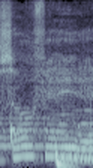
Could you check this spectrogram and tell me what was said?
so faded.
